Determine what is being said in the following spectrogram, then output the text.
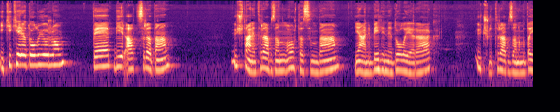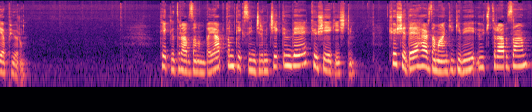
iki kere doluyorum ve bir alt sıradan 3 tane trabzanın ortasından yani beline dolayarak üçlü trabzanımı da yapıyorum. Tekli trabzanımı da yaptım. Tek zincirimi çektim ve köşeye geçtim. Köşede her zamanki gibi 3 trabzan,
